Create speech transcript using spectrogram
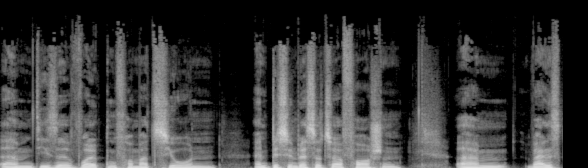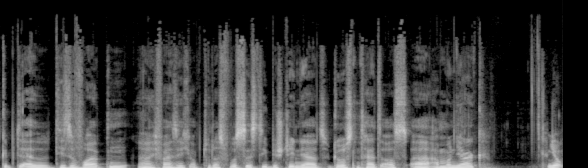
ähm, diese Wolkenformation ein bisschen besser zu erforschen. Ähm, weil es gibt ja also diese Wolken, äh, ich weiß nicht, ob du das wusstest, die bestehen ja größtenteils aus äh, Ammoniak, Jo.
